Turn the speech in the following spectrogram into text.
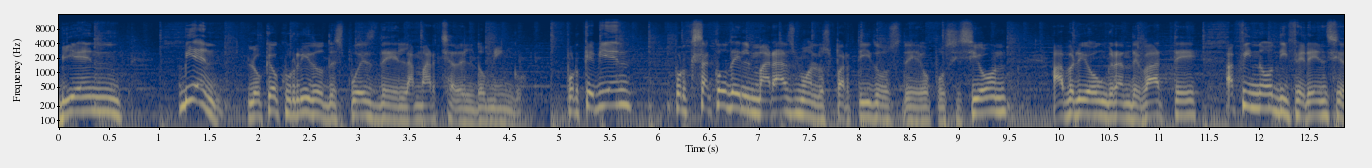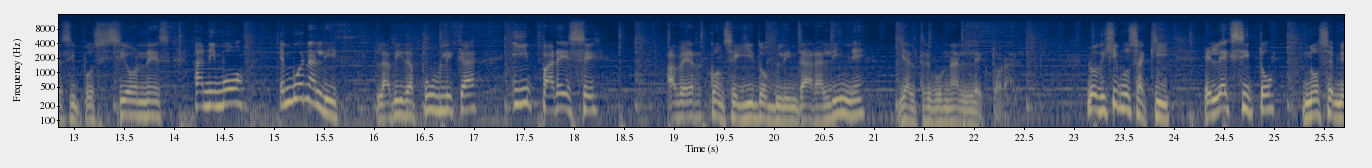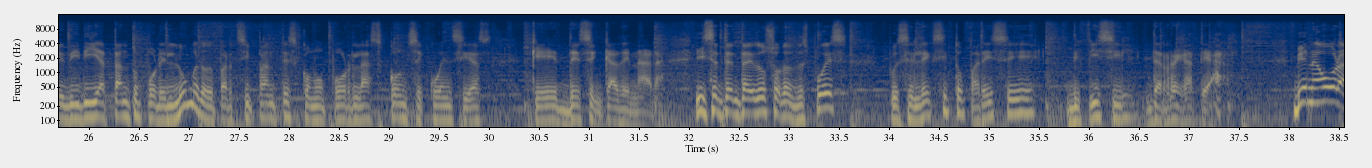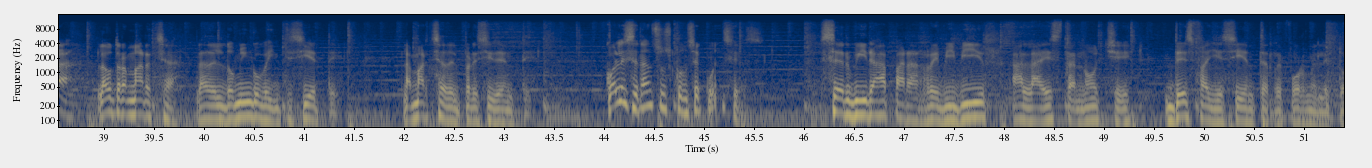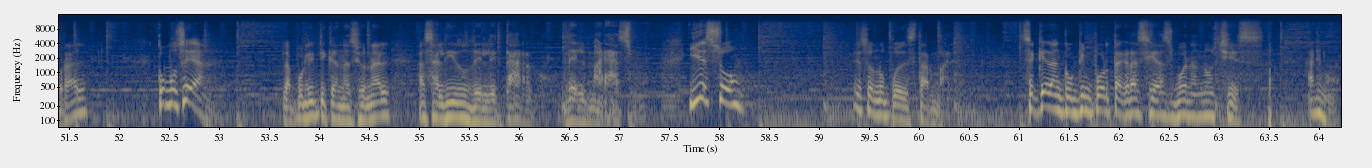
bien, bien lo que ha ocurrido después de la marcha del domingo. ¿Por qué bien? Porque sacó del marasmo a los partidos de oposición, abrió un gran debate, afinó diferencias y posiciones, animó en buena lid la vida pública y parece haber conseguido blindar al INE y al Tribunal Electoral. Lo dijimos aquí, el éxito no se mediría tanto por el número de participantes como por las consecuencias que desencadenara. Y 72 horas después, pues el éxito parece difícil de regatear. Viene ahora la otra marcha, la del domingo 27, la marcha del presidente. ¿Cuáles serán sus consecuencias? ¿Servirá para revivir a la esta noche desfalleciente reforma electoral? Como sea, la política nacional ha salido del letargo, del marasmo. Y eso, eso no puede estar mal. Se quedan con qué importa. Gracias, buenas noches. Ánimo.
